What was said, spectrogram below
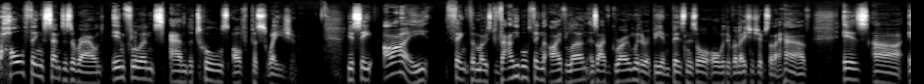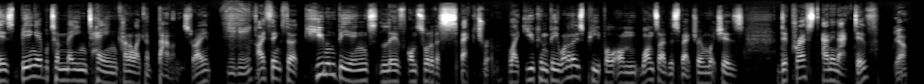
whole thing centers around influence and the tools of persuasion. You see, I think the most valuable thing that I've learned as I've grown, whether it be in business or, or with the relationships that I have, is uh, is being able to maintain kind of like a balance, right? hmm I think that human beings live on sort of a spectrum. Like you can be one of those people on one side of the spectrum, which is depressed and inactive. Yeah.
